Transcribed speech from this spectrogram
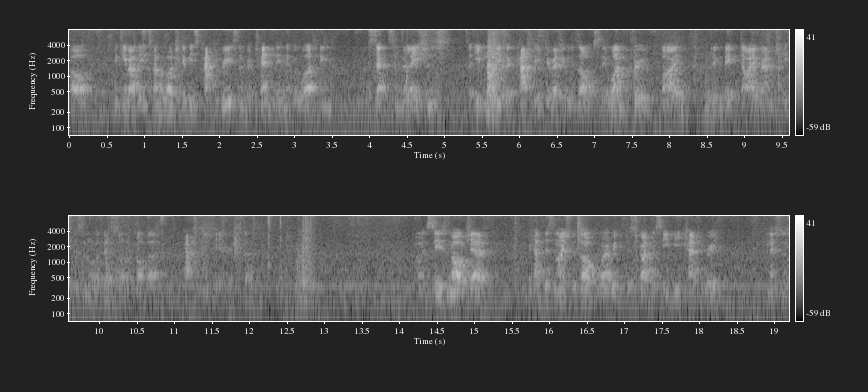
of thinking about the internal logic of these categories and pretending that we're working with sets and relations. So even though these are category theoretical results, they weren't proved by doing big diagram chases and all of this sort of proper category theory stuff. And with C's Mal'cev, we had this nice result where we could describe the CP category, and this was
